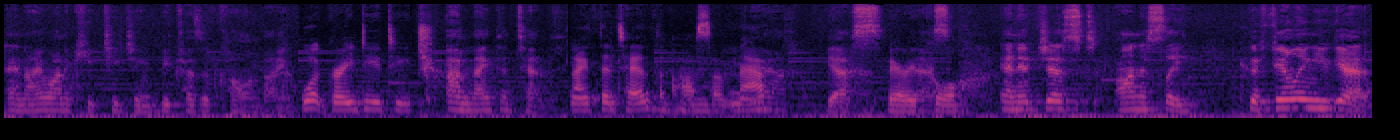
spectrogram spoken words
and I want to keep teaching because of Columbine. What grade do you teach? I'm ninth and 10th. Ninth and 10th? Awesome. Math? Yeah. Yes. Very yes. cool. And it just, honestly, the feeling you get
